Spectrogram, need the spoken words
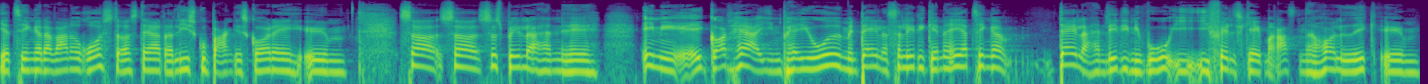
jeg tænker, der var noget rust også der, der lige skulle bankes godt af. Øh, så, så, så spiller han øh, egentlig godt her i en periode, men daler så lidt igen. Og jeg tænker, daler han lidt i niveau i, i fællesskab med resten af holdet, ikke? Øh,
